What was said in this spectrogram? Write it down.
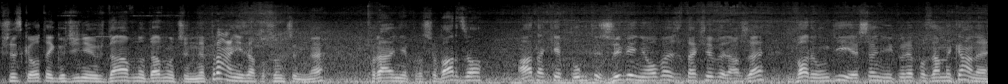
Wszystko o tej godzinie już dawno, dawno czynne. Pralnie za to są czynne. Pralnie proszę bardzo. A takie punkty żywieniowe, że tak się wyrażę, warunki jeszcze niektóre pozamykane.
